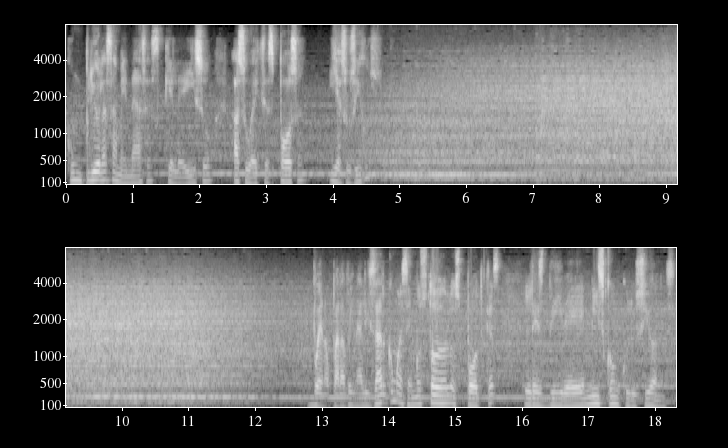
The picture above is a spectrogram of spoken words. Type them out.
cumplió las amenazas que le hizo a su ex esposa y a sus hijos? Bueno, para finalizar, como hacemos todos los podcasts, les diré mis conclusiones.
